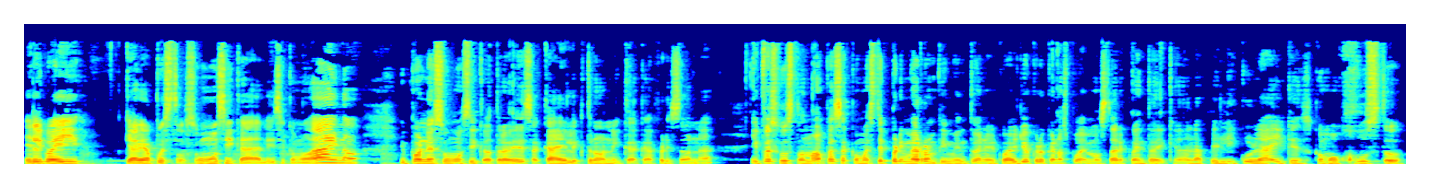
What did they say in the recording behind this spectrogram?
el güey que había puesto su música le dice como, ay no, y pone su música otra vez acá electrónica, acá fresona. Y pues justo, ¿no? Pasa como este primer rompimiento en el cual yo creo que nos podemos dar cuenta de que era la película y que es como justo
